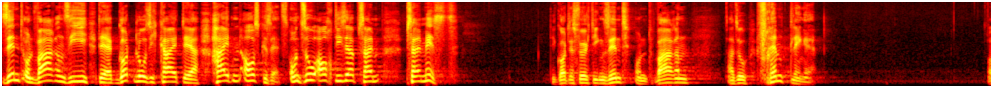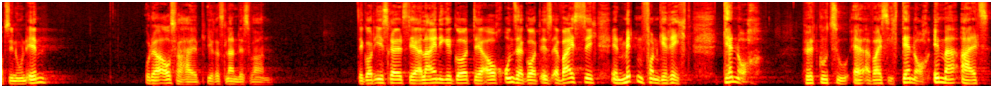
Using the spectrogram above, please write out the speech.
sind und waren sie der Gottlosigkeit der Heiden ausgesetzt. Und so auch dieser Psalm, Psalmist. Die Gottesfürchtigen sind und waren also Fremdlinge. Ob sie nun im oder außerhalb ihres Landes waren. Der Gott Israels, der alleinige Gott, der auch unser Gott ist, erweist sich inmitten von Gericht. Dennoch, hört gut zu, er erweist sich dennoch immer als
